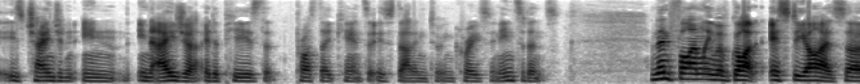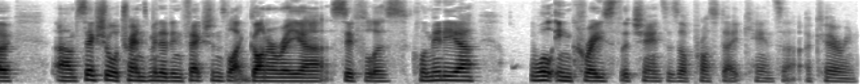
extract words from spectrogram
is changing in in Asia. It appears that prostate cancer is starting to increase in incidence. And then finally, we've got STIs, so um, sexual transmitted infections like gonorrhea, syphilis, chlamydia will increase the chances of prostate cancer occurring.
